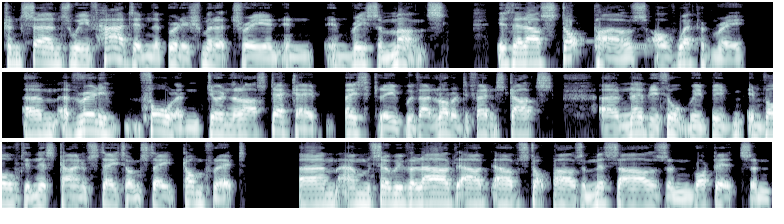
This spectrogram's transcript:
concerns we've had in the British military in, in, in recent months is that our stockpiles of weaponry um, have really fallen during the last decade. Basically, we've had a lot of defence cuts. Uh, nobody thought we'd be involved in this kind of state on state conflict. Um, and so we've allowed our, our, stockpiles of missiles and rockets and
